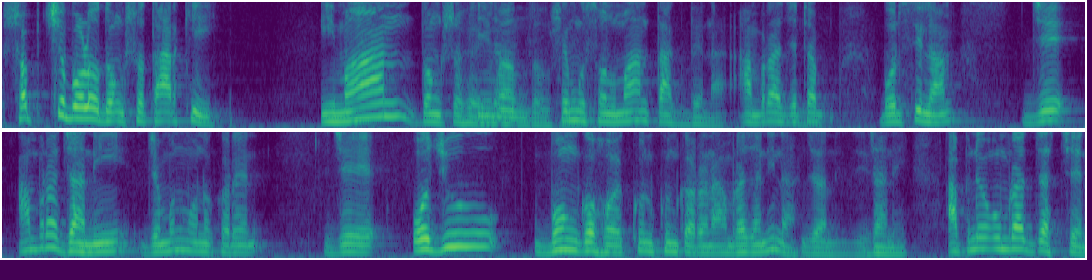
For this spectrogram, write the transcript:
সবচেয়ে বড় ধ্বংস তার কি? ইমান ধ্বংস হয়ে যাবে। সে মুসলমান থাকবে না। আমরা যেটা বলছিলাম যে আমরা জানি যেমন মনে করেন যে অজু বঙ্গ হয় কোন কোন কারণে আমরা জানি না? জানি জানি। আপনি উমরাত যাচ্ছেন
